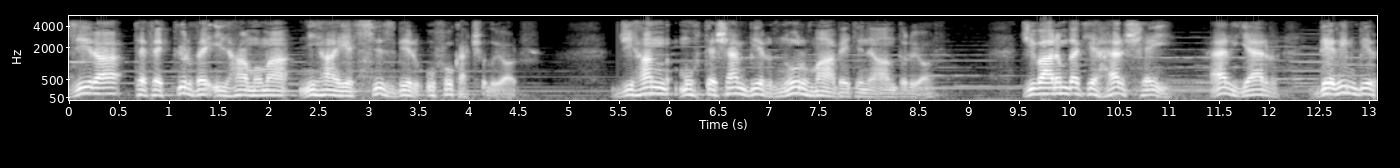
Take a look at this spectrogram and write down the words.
Zira tefekkür ve ilhamıma nihayetsiz bir ufuk açılıyor. Cihan muhteşem bir nur mabedini andırıyor. Civarımdaki her şey, her yer derin bir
